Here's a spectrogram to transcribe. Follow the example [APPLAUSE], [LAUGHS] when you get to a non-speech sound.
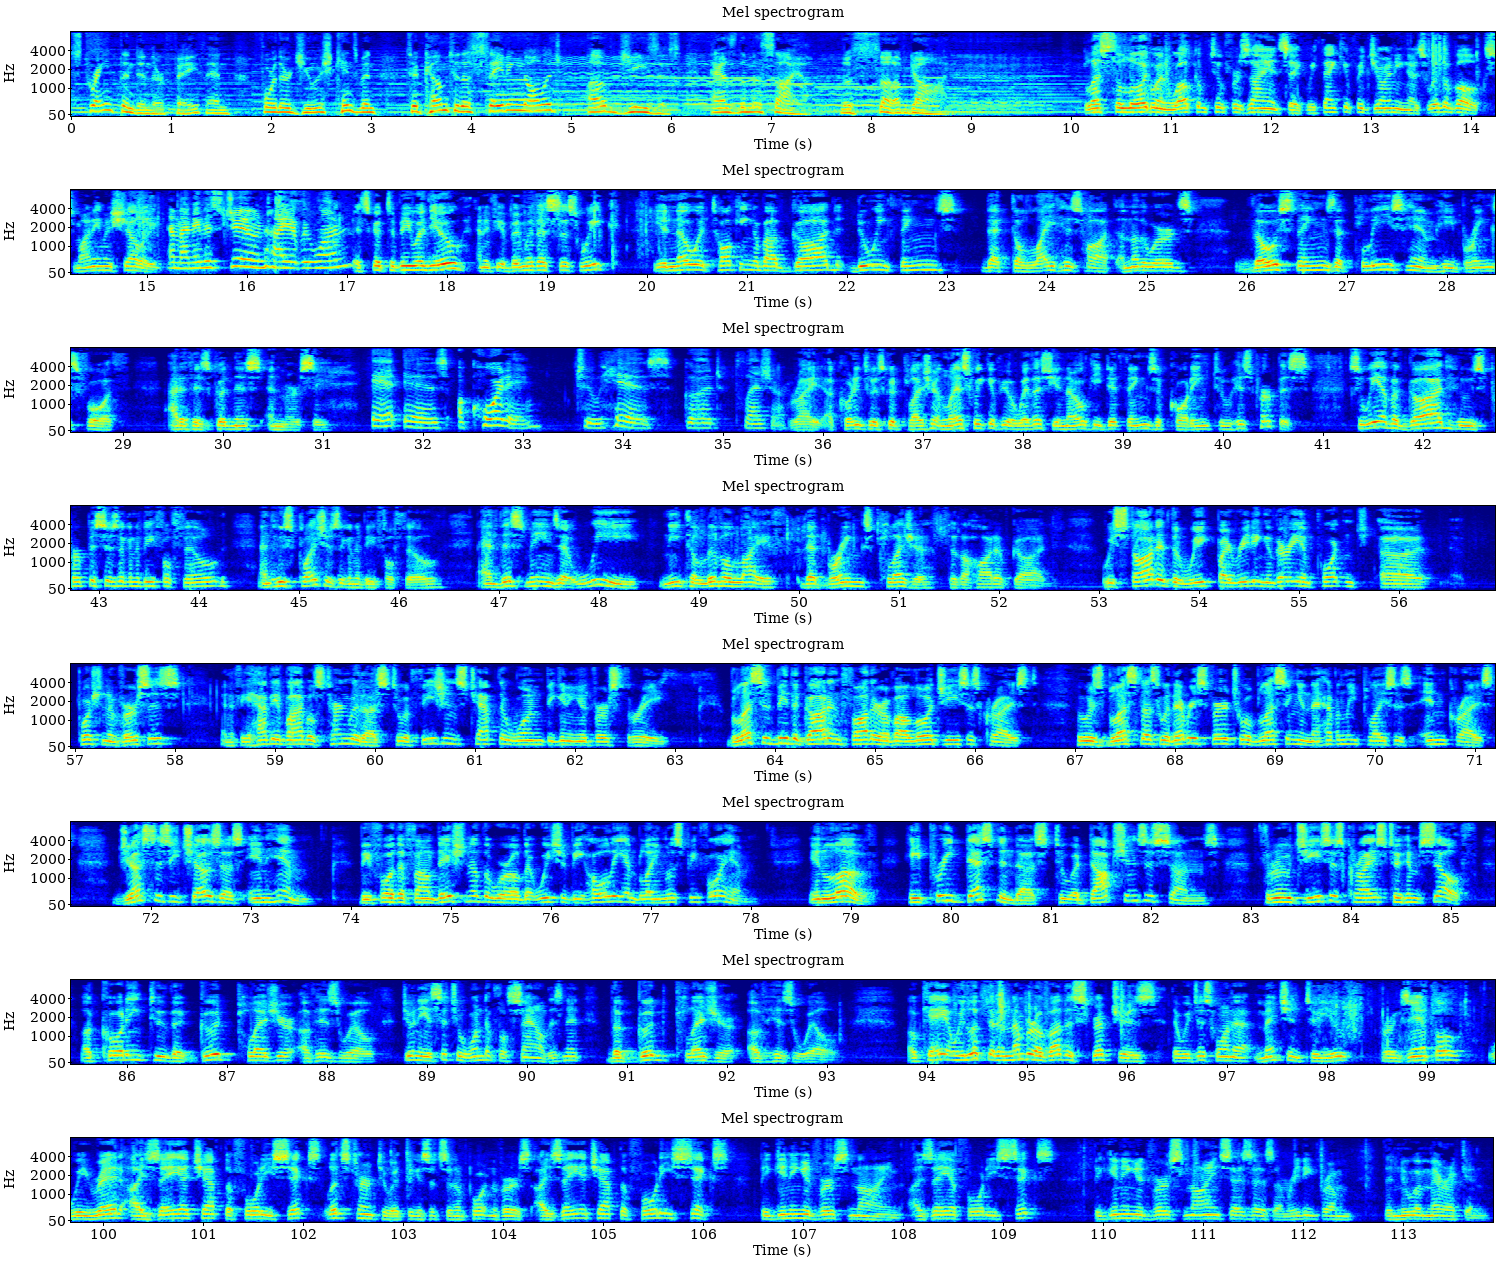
strengthened in their faith and for their Jewish kinsmen to come to the saving knowledge of Jesus as the Messiah, the Son of God. Bless the Lord and welcome to For Zion's Sake. We thank you for joining us. We're the Volks. My name is Shelley. And my name is June. Hi, everyone. It's good to be with you. And if you've been with us this week, you know we're talking about God doing things that delight his heart. In other words, those things that please him, he brings forth out of his goodness and mercy. It is according to his good pleasure. Right, according to his good pleasure. And last week, if you were with us, you know he did things according to his purpose. So we have a God whose purposes are going to be fulfilled and whose pleasures are going to be fulfilled. And this means that we need to live a life that brings pleasure to the heart of God. We started the week by reading a very important uh, portion of verses. And if you have your Bibles, turn with us to Ephesians chapter 1, beginning at verse 3. Blessed be the God and Father of our Lord Jesus Christ, who has blessed us with every spiritual blessing in the heavenly places in Christ, just as he chose us in him before the foundation of the world that we should be holy and blameless before him. In love, he predestined us to adoptions as sons through Jesus Christ to himself, according to the good pleasure of his will. Junie, is such a wonderful sound, isn't it? The good pleasure of his will. Okay, and we looked at a number of other scriptures that we just want to mention to you. For example, we read Isaiah chapter 46. Let's turn to it because it's an important verse. Isaiah chapter 46, beginning at verse 9. Isaiah 46, beginning at verse 9 says this. I'm reading from the New American.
